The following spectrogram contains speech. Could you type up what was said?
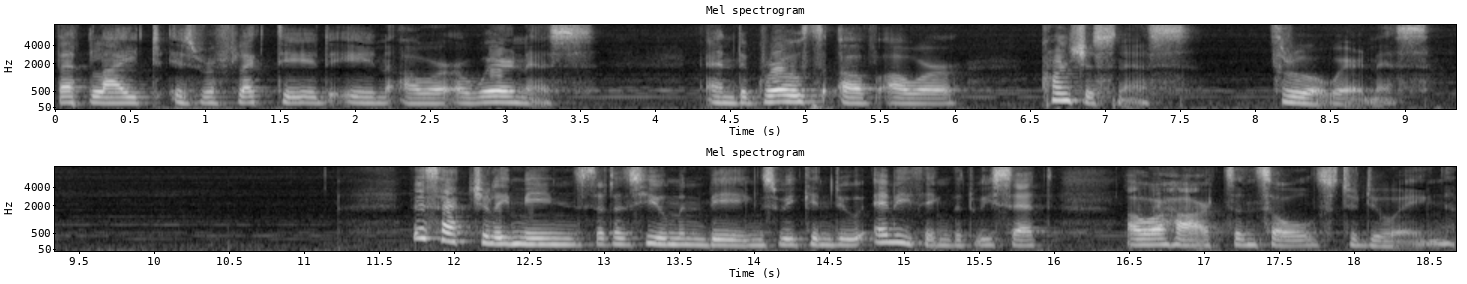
That light is reflected in our awareness and the growth of our consciousness through awareness. This actually means that as human beings we can do anything that we set our hearts and souls to doing.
